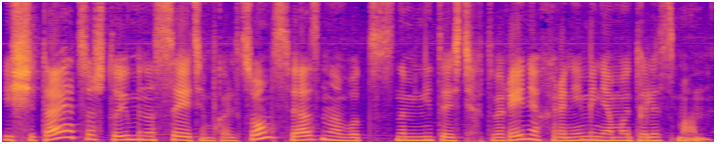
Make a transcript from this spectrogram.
И считается, что именно с этим кольцом связано вот знаменитое стихотворение «Храни меня, мой талисман».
